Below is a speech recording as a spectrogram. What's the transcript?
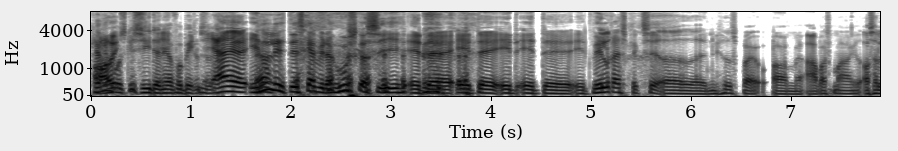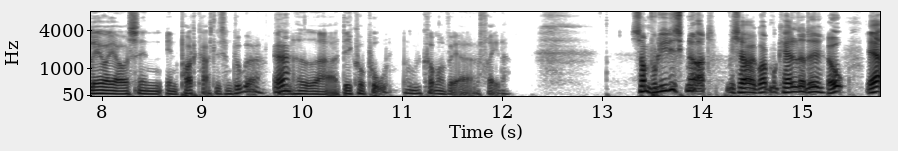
Kan og, vi måske sige i den her forbindelse? Ja, ja endelig. Ja. Det skal vi da huske at sige. Et, øh, et, øh, et, et, et, øh, et velrespekteret nyhedsbrev om arbejdsmarkedet. Og så laver jeg også en, en podcast, ligesom du gør. Ja. Den hedder DK Pol, der udkommer hver fredag. Som politisk nørd, hvis jeg godt må kalde dig det. Jo. Ja.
